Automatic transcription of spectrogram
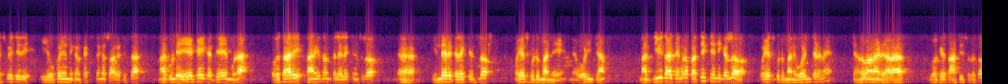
ఎస్పెషల్లీ ఈ ఉప ఎన్నికను ఖచ్చితంగా స్వాగతిస్తా. మాకుండే ఏకైక ధ్యేయం కూడా ఒకసారి స్థానిక సంస్థల ఎలక్షన్స్లో ఇండైరెక్ట్ ఎలక్షన్స్లో వైఎస్ కుటుంబాన్ని మేము ఓడించాం. నా జీవితాశయం కూడా ప్రత్యక్ష ఎన్నికల్లో వైఎస్ కుటుంబాన్ని ఓడించడమే చంద్రబాబు నాయుడు గారు లోకేష్ ఆశీస్సులతో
